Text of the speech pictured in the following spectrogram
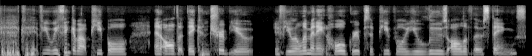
if you we think about people and all that they contribute if you eliminate whole groups of people, you lose all of those things.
